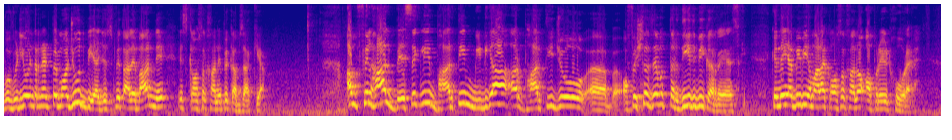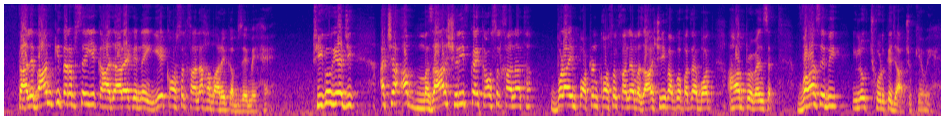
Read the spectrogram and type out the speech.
वो वीडियो इंटरनेट पर मौजूद भी है, जिसमें तालिबान ने इस कौंसल खाने पर कब्जा किया। अब फ़िलहाल बेसिकली भारतीय मीडिया और भारतीय जो ऑफिशियल्स हैं, वो तरदीद भी कर रहे हैं इसकी, कि नहीं, अभी भी हमारा कौंसल खाना ऑपरेट हो रहा है। तालिबान की तरफ़ से यह कहा जा रहा है कि नहीं, ये कौंसल खाना हमारे कब्जे में है। ठीक हो गया जी? अच्छा अब मज़ार शरीफ का एक कौंसल खाना था। बड़ा इंपॉर्टेंट कौंसल खाना है। मज़ार शरीफ, आपको पता है, बहुत अहम प्रोवेंस है। वहाँ से भी ये लोग छोड़ के जा चुके हुए हैं।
